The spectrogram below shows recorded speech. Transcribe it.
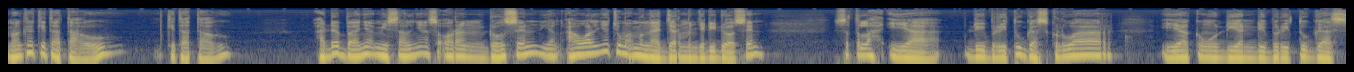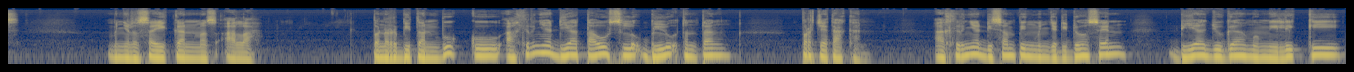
Maka kita tahu, kita tahu ada banyak misalnya seorang dosen yang awalnya cuma mengajar menjadi dosen, setelah ia diberi tugas keluar, ia kemudian diberi tugas menyelesaikan masalah penerbitan buku, akhirnya dia tahu seluk-beluk tentang percetakan. Akhirnya di samping menjadi dosen, dia juga memiliki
